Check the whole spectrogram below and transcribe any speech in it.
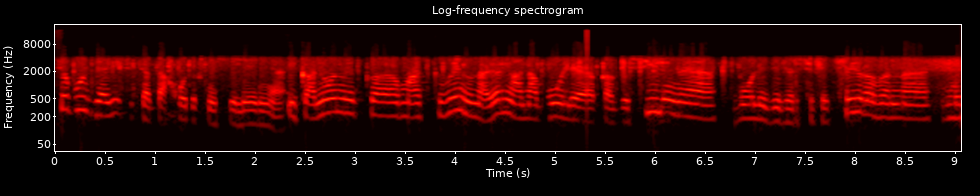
Все будет зависеть от доходов населения. Экономика Москвы, ну, наверное, она более как бы сильная, более диверсифицированная. Мы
